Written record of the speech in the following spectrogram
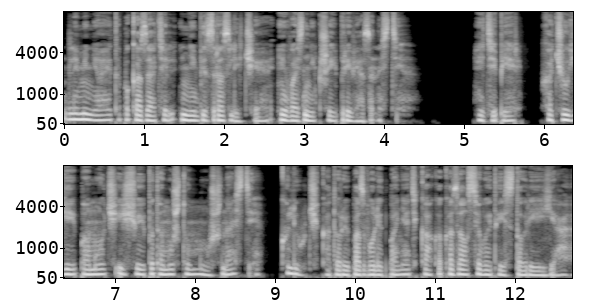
Для меня это показатель небезразличия и возникшей привязанности. И теперь хочу ей помочь еще и потому, что муж Насти — ключ, который позволит понять, как оказался в этой истории я.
